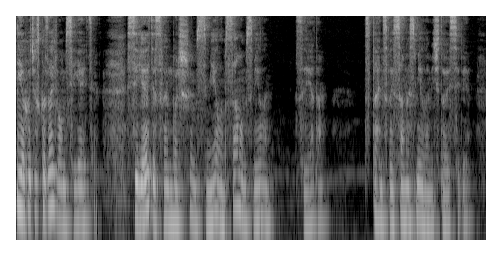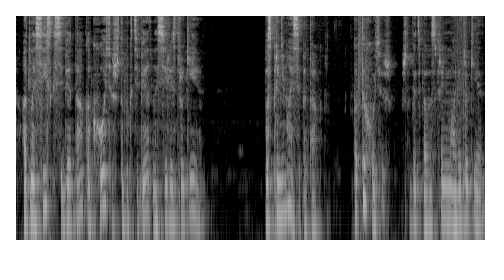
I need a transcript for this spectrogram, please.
Я хочу сказать вам, сияйте. Сияйте своим большим, смелым, самым смелым светом. Стань своей самой смелой мечтой о себе – Относись к себе так, как хочешь, чтобы к тебе относились другие. Воспринимай себя так, как ты хочешь, чтобы тебя воспринимали другие.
